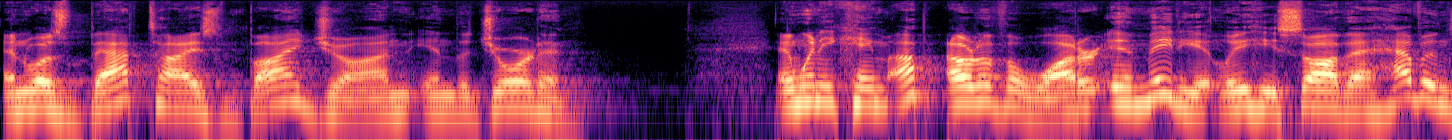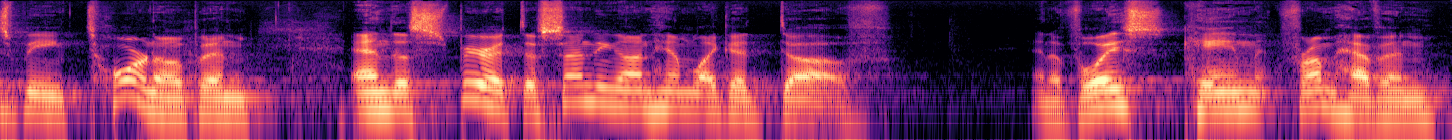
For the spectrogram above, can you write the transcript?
and was baptized by John in the Jordan. And when he came up out of the water, immediately he saw the heavens being torn open and the Spirit descending on him like a dove and a voice came from heaven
